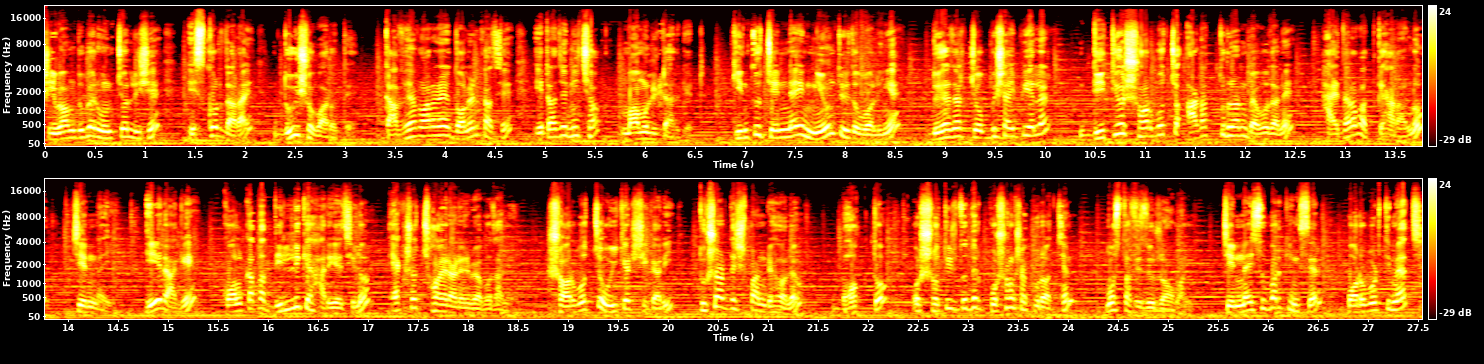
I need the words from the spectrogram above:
শিবাম দুবের উনচল্লিশে স্কোর দাঁড়ায় দুইশো বারোতে। কাভিয়া মারানের দলের কাছে এটা যে নিছক, মামুলি টার্গেট। কিন্তু চেন্নাইয়ের নিয়ন্ত্রিত বোলিংয়ে দুই হাজার চব্বিশ আইপিএলের দ্বিতীয় সর্বোচ্চ আটাত্তর রান ব্যবধানে হায়দ্রাবাদকে হারালো চেন্নাই। এর আগে কলকাতা দিল্লিকে হারিয়েছিল একশো ছয় রানের ব্যবধানে। সর্বোচ্চ উইকেট শিকারী তুষার দেশপান্ডে হলেও ভক্ত ও সতীর্থদের প্রশংসা কুড়াচ্ছেন মোস্তাফিজুর রহমান। চেন্নাই সুপার কিংসের পরবর্তী ম্যাচ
